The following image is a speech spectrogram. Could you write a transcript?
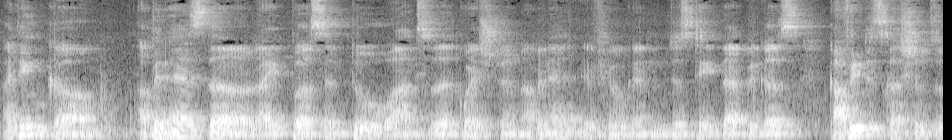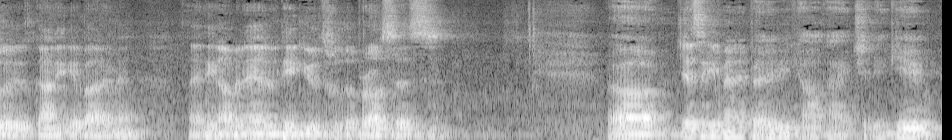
I think um, Abhinay is the right person to answer that question. Abhinay, if you can just take that because काफ़ी discussions हुए इस गाने के बारे में. I think Abhinay will take you through the process. Uh, जैसे कि मैंने पहले भी कहा था एक्चुअली कि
